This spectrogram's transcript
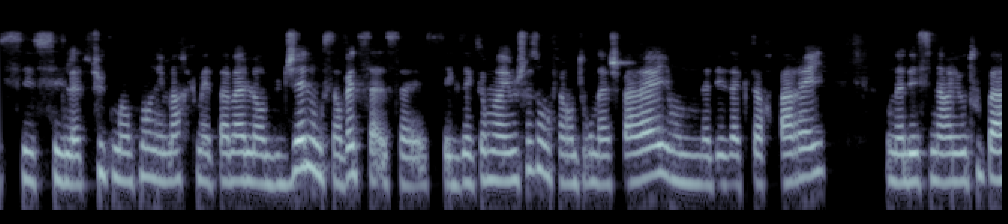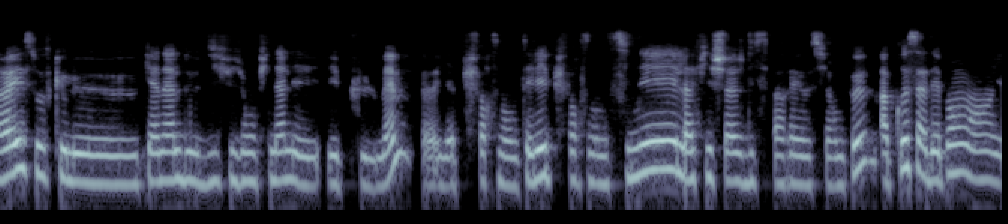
c'est là-dessus que maintenant les marques mettent pas mal leur budget. Donc en fait, ça, c'est exactement la même chose. On fait un tournage pareil, on a des acteurs pareils on a des scénarios tout pareils, sauf que le canal de diffusion finale est, plus le même. Euh, il n'y a plus forcément de télé, plus forcément de ciné, l'affichage disparaît aussi un peu. Après, ça dépend, hein. il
